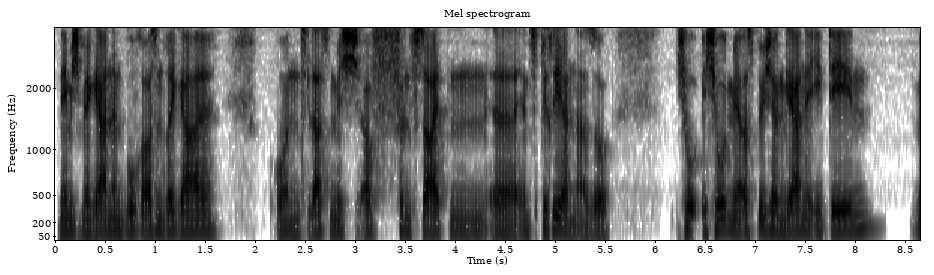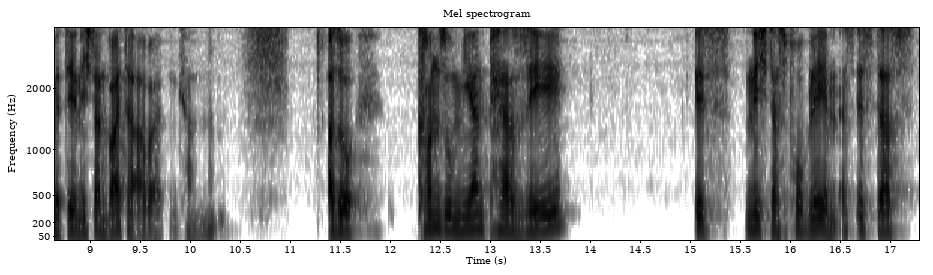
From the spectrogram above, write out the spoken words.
nehme ich mir gerne ein Buch aus dem Regal und lasse mich auf fünf Seiten äh, inspirieren. Also ich, ich hole mir aus Büchern gerne Ideen, mit denen ich dann weiterarbeiten kann. Ne? Also konsumieren per se ist nicht das Problem. Es ist das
